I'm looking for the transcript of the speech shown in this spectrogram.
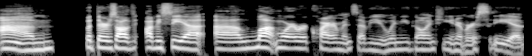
Um, but there's obviously a, a, lot more requirements of you when you go into university of,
